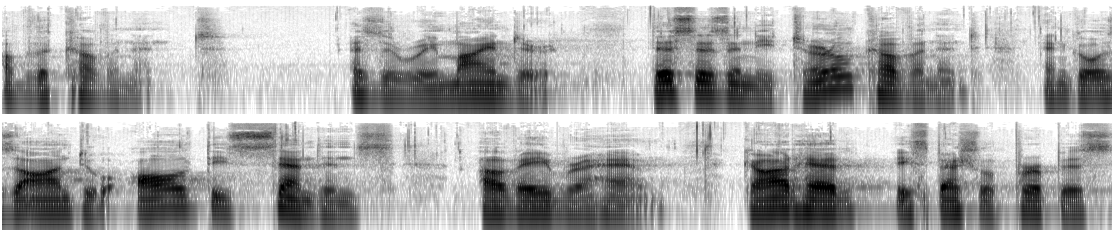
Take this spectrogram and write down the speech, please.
of the covenant as a reminder. This is an eternal covenant and goes on to all descendants of Abraham. God had a special purpose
